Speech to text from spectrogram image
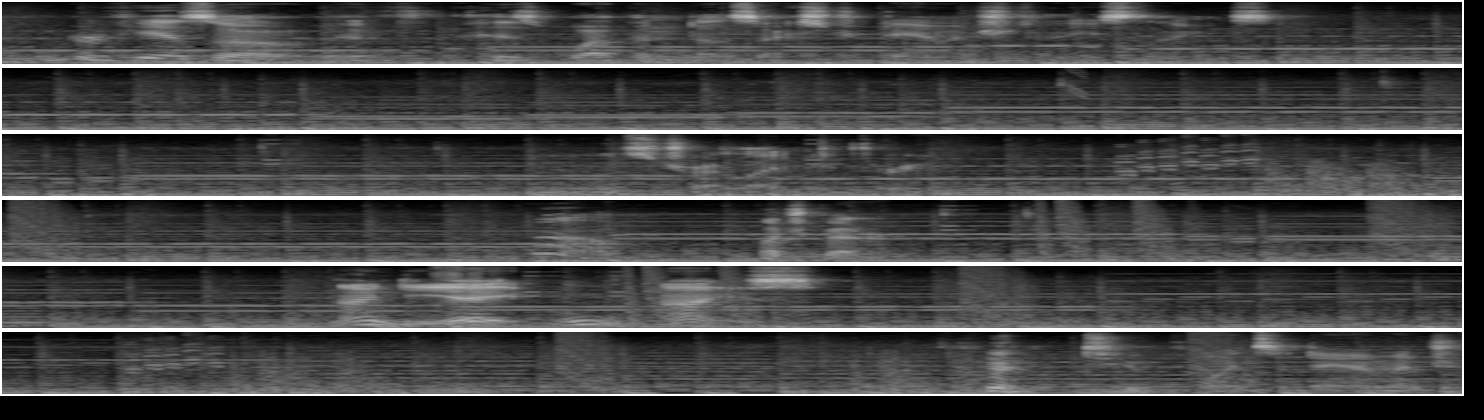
I wonder if he has a if his weapon does extra damage to these things. Let's try lightning three. Oh, much better. 98. Ooh, nice. Two points of damage.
